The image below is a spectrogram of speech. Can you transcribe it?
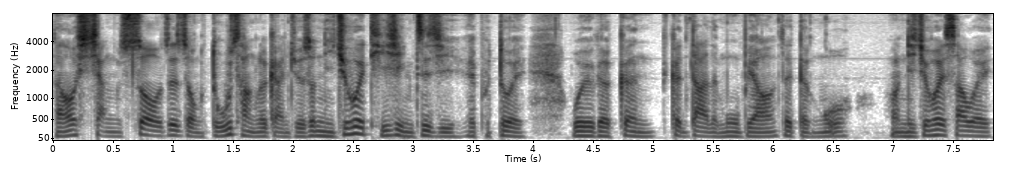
然后享受这种赌场的感觉的时候，你就会提醒自己：哎，不对，我有一个更更大的目标在等我啊！你就会稍微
